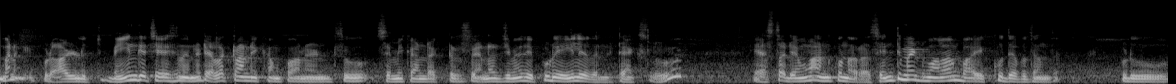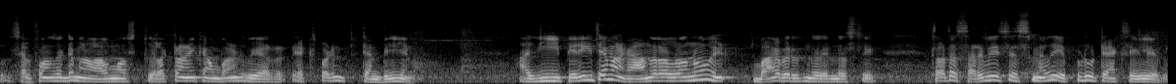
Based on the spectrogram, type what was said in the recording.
మనకి ఇప్పుడు వాళ్ళు మెయిన్గా చేసింది ఏంటంటే ఎలక్ట్రానిక్ కంపోనెంట్స్ సెమీ కండక్టర్స్ ఎనర్జీ మీద ఎప్పుడు వేయలేదండి ట్యాక్స్లు వేస్తాడేమో అనుకున్నారు. ఆ సెంటిమెంట్ మూలాన బాగా ఎక్కువ దెబ్బతింది. ఇప్పుడు సెల్ ఫోన్స్ అంటే మనం almost electronic components we are exporting ten billion అది పెరిగితే మనకు ఆంధ్రాలోనూ బాగా పెరుగుతుంది కదా ఇండస్ట్రీ. తర్వాత సర్వీసెస్ మీద ఎప్పుడూ ట్యాక్స్ వేయలేదు.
